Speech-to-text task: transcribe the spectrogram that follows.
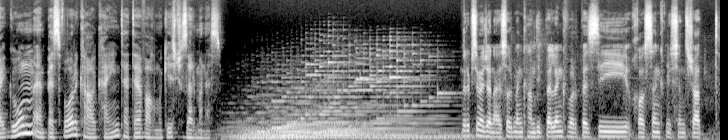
այգում, այնպես որ քաղաքային թեթև աղմուկից չզարմանաս։ Դրպսի մեջ այսօր մենք հանդիպել ենք, որպեսզի խոսենք մի sense շատ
